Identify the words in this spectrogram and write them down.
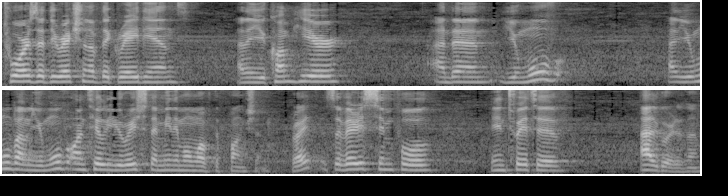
towards the direction of the gradient, and then you come here, and then you move, and you move and you move until you reach the minimum of the function, right? It's a very simple, intuitive algorithm.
